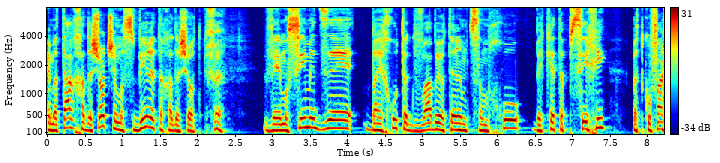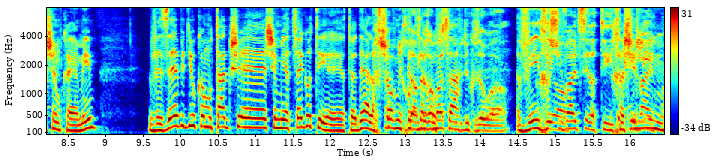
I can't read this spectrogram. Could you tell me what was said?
הם אתר חדשות שמסביר את החדשות. יפה. והם עושים את זה באיכות הגבוהה ביותר, הם צמחו בקטע פסיכי בתקופה שהם קיימים. וזה בדיוק המותג ש... שמייצג אותי, אתה יודע, לחשוב מחוץ גם ברמת, לקופסה. בדיוק זהו, וידאו, החשיבה היצירתית, חשיבה, הכלים.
